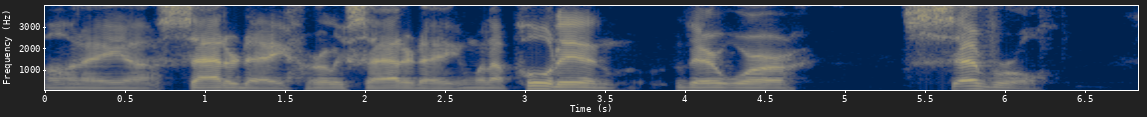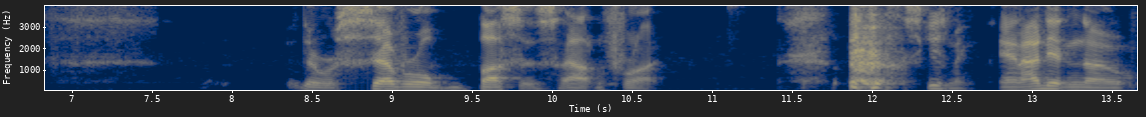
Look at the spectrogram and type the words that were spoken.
on a uh, Saturday, early Saturday. And when I pulled in, there were several there were several buses out in front. Excuse me. And I didn't know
